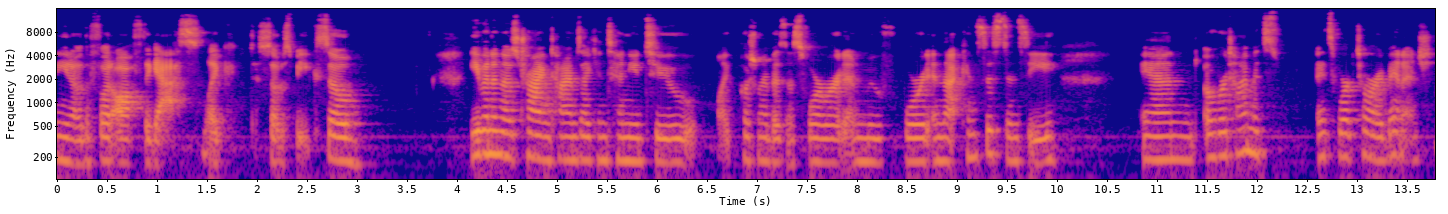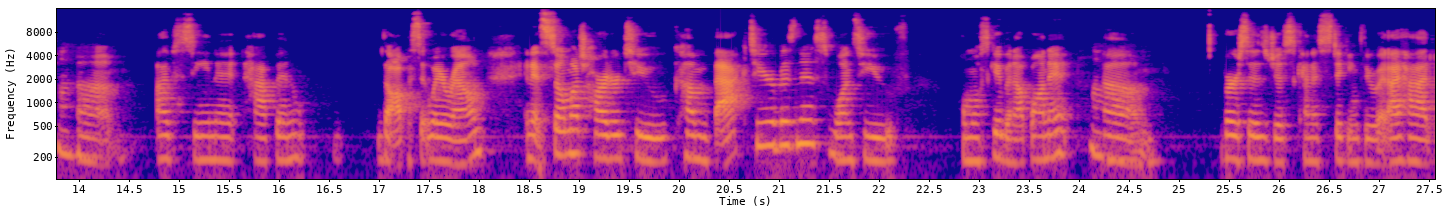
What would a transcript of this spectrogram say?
you know, the foot off the gas, like so to speak. So even in those trying times, I continued to like push my business forward and move forward in that consistency. And over time, it's it's worked to our advantage. Mhm. Um, I've seen it happen the opposite way around, and it's so much harder to come back to your business once you've almost given up on it Mhm. um, versus just kind of sticking through it. I had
